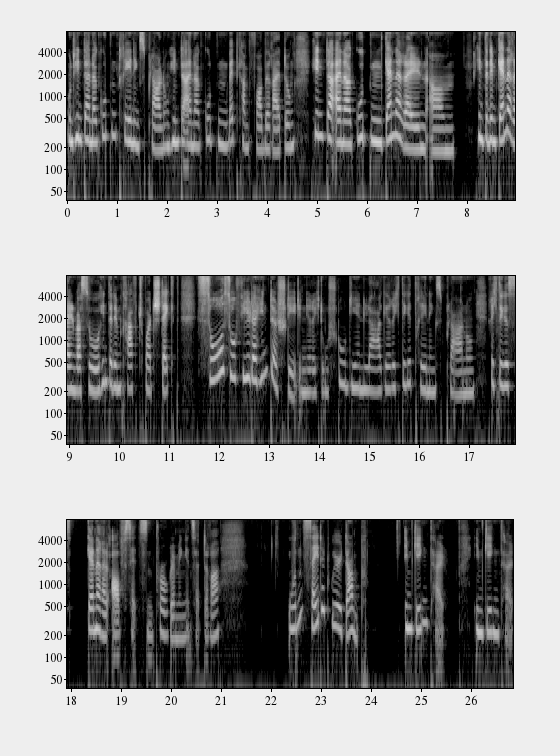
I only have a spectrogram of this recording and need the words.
und hinter einer guten Trainingsplanung, hinter einer guten Wettkampfvorbereitung, hinter einer guten generellen ähm, hinter dem generellen, was so hinter dem Kraftsport steckt, so, so viel dahinter steht in die Richtung Studienlage, richtige Trainingsplanung, richtiges generell Aufsetzen, Programming etc. Wouldn't say that we're dumb. Im Gegenteil. Im Gegenteil.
